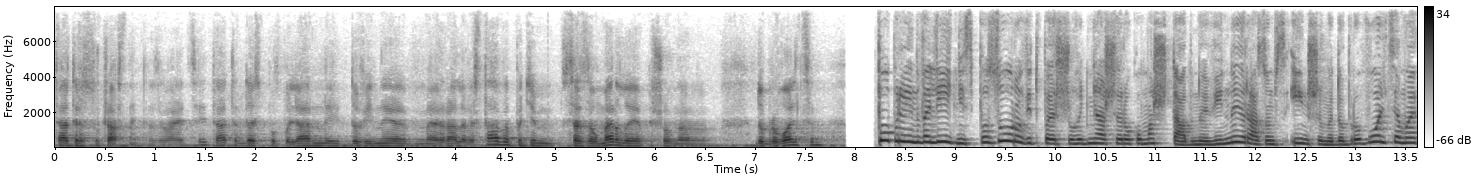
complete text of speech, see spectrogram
театр сучасник називається. І театр досить популярний. До війни ми грали вистави, потім все завмерло, я пішов на добровольцем. Попри інвалідність позору від першого дня широкомасштабної війни разом з іншими добровольцями,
